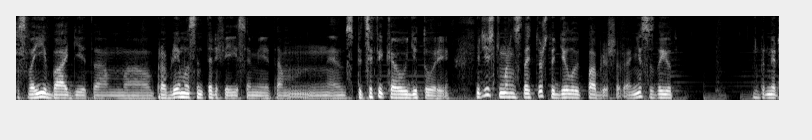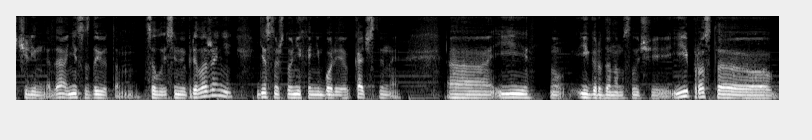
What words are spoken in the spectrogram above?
свои баги, там э, проблемы с интерфейсами, там специфика аудитории. Теоретически можно создать то, что делают паблишеры. Они создают например, Чилинга, да, они создают там целую семью приложений. Единственное, что у них они более качественные. Э, и ну, игр в данном случае, и просто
